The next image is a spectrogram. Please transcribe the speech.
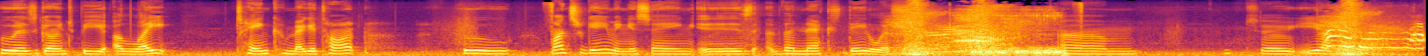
who is going to be a light tank Megataunt, who Monster Gaming is saying is the next Daedalus. Um, so yeah.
